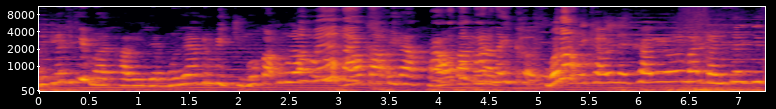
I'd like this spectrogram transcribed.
દીકરા કેટલી માર ખાવી છે? બોલે આગળ બી ચીબો કાપું લાવો ભાવ કાપી રાખ ભાવ કાપી રાખ. નહીં ખાવી. બોલો. નહીં ખાવી નહીં ખાવી હવે મારે ઘણી થઈ ગઈ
